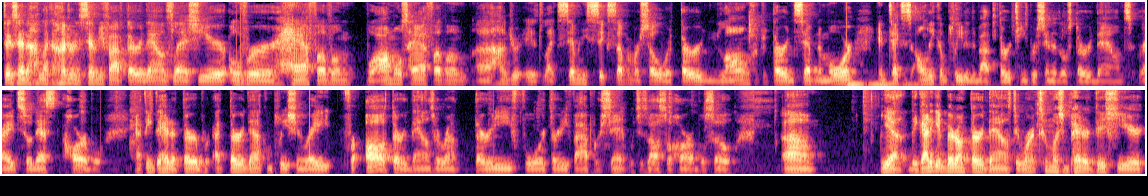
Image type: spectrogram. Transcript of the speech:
Texas had like 175 third downs last year. Over half of them, well, almost half of them, uh, 100 is like 76 of them or so were third and longs, which third and seven or more. And Texas only completed about 13% of those third downs, right? So that's horrible. I think they had a third a third down completion rate for all third downs around 34, 35%, which is also horrible. So, um, yeah, they got to get better on third downs. They weren't too much better this year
